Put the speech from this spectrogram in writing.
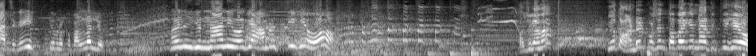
नाचेको यी तिम्रो कपाल ल ल्यो होइन यो नानी हो कि हाम्रो तिखे हो हजुरआमा यो त हन्ड्रेड पर्सेन्ट तपाईँकै नाति तिखे हो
